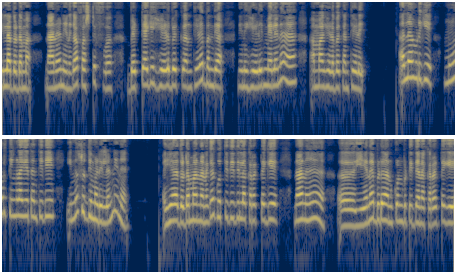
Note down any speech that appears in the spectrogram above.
ಇಲ್ಲ ದೊಡ್ಡಮ್ಮ, ನಾನು ನಿನಗ ಫಸ್ಟ್ ಬೆಟ್ಟಿಯಾಗಿ ಹೇಳ್ಬೇಕು ಅಂತ ಹೇಳಿ ಬಂದೆ. ನಿನಗೆ ಹೇಳಿದ ಮೇಲೆನ ಅಮ್ಮಗೆ ಹೇಳ್ಬೇಕಂತ ಹೇಳಿ. ಅಲ್ಲ ಹುಡುಗಿ, ಮೂರು ತಿಂಗಳಾಗೈತೆ ಅಂತಿದ್ದಿ ಇನ್ನೂ ಸುದ್ದಿ ಮಾಡಿಲ್ಲ ನೀನು? ಅಯ್ಯ, ದೊಡ್ಡಮ್ಮ, ನನಗೆ ಗೊತ್ತಿದ್ದಿದ್ದಿಲ್ಲ ಕರೆಕ್ಟಾಗಿ ನಾನು ಏನೇ ಬಿಡು ಅನ್ಕೊಂಡ್ಬಿಟ್ಟಿದ್ದೆ ನಾ ಕರೆಕ್ಟಾಗಿ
